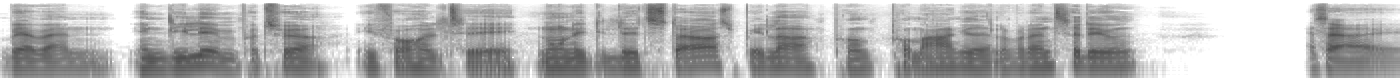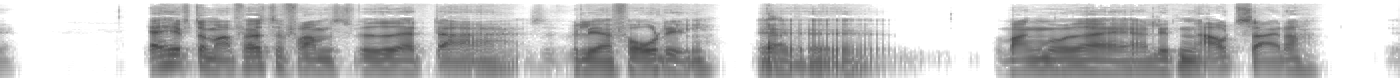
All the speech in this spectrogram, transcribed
ved at være en, en lille importør i forhold til nogle af de lidt større spillere på, på markedet, eller hvordan ser det ud? Altså, øh, jeg hæfter mig først og fremmest ved, at der selvfølgelig er fordele. Ja. Øh, på mange måder er jeg lidt en outsider. Øh,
